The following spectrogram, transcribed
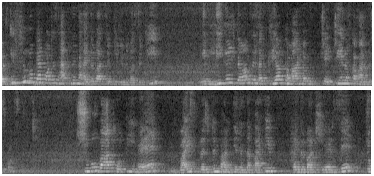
But if you look at what has happened in the Hyderabad Central University, in legal terms, there's a clear command of chain of command responsibility. शुरू बात होती है वाइस प्रेसिडेंट भारतीय जनता पार्टी हैदराबाद शहर से जो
